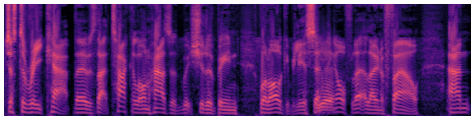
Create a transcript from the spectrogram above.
just to recap, there was that tackle on Hazard, which should have been, well, arguably a sending Yeah. off, let alone a foul, and.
